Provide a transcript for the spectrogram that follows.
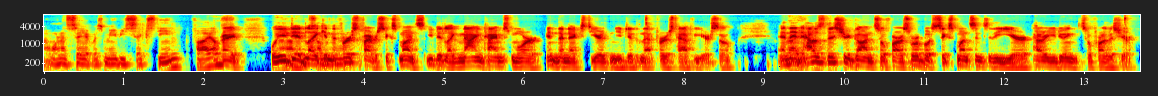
I want to say it was maybe 16 files. Right. Well, you did um, like in the first five or six months, you did like nine times more in the next year than you did in that first half year. So, and right. then how's this year gone so far? So we're about six months into the year. How are you doing so far this year?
